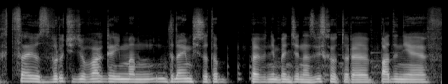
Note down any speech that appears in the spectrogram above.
chcę zwrócić uwagę i mam, wydaje mi się, że to pewnie będzie nazwisko, które padnie w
